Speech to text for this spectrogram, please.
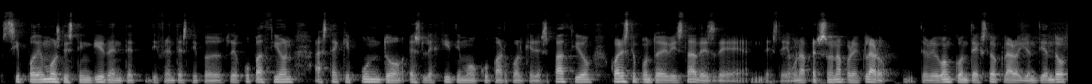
si podemos distinguir entre diferentes tipos de ocupación, hasta qué punto es legítimo ocupar cualquier espacio, cuál es tu punto de vista desde, desde una persona, porque claro, te lo digo en contexto, claro, yo entiendo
